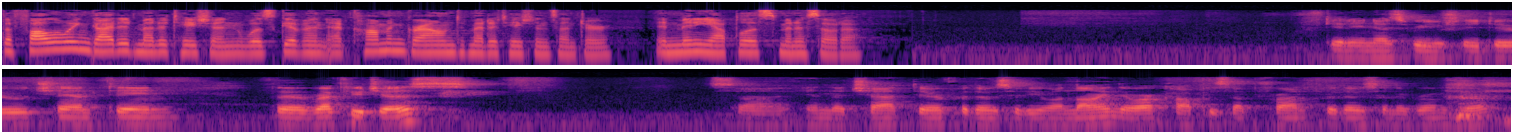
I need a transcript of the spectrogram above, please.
The following guided meditation was given at Common Ground Meditation Center in Minneapolis, Minnesota. Getting, as we usually do, chanting the refuges. It's uh, in the chat there for those of you online. There are copies up front for those in the room here.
